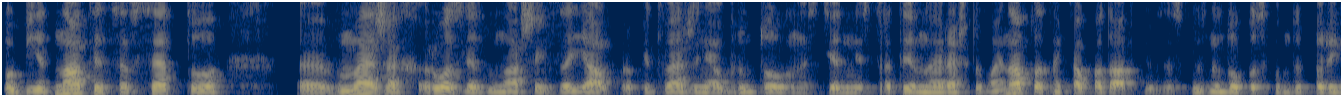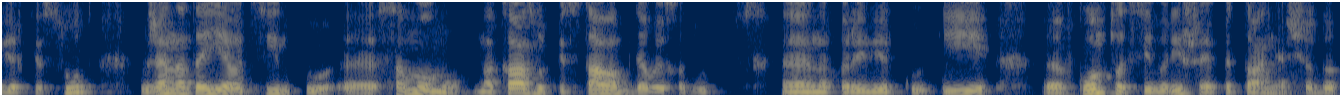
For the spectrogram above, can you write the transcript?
об'єднати це все, то в межах розгляду наших заяв про підтвердження обґрунтованості адміністративного арешту майна платника податків у зв'язку з недопуском до перевірки суд вже надає оцінку е, самому наказу, підставам для виходу е, на перевірку і е, в комплексі вирішує питання щодо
